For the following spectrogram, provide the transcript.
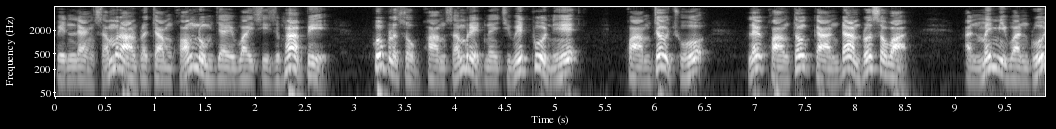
เป็นแหล่งสำราญประจำของหนุ่มใหญ่วัย 45 ปี ผู้ประสบความสำเร็จในชีวิตผู้นี้ ความเจ้าชู้ และความต้องการด้านรสสวัสดอันไม่มีวันรู้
